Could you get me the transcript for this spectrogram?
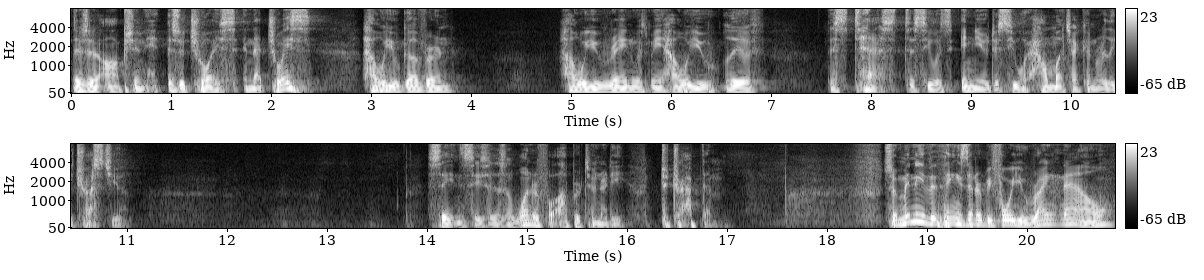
There's an option, there's a choice. And that choice, how will you govern? How will you reign with me? How will you live? This test to see what's in you, to see what, how much I can really trust you. Satan sees it as a wonderful opportunity to trap them. So many of the things that are before you right now,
